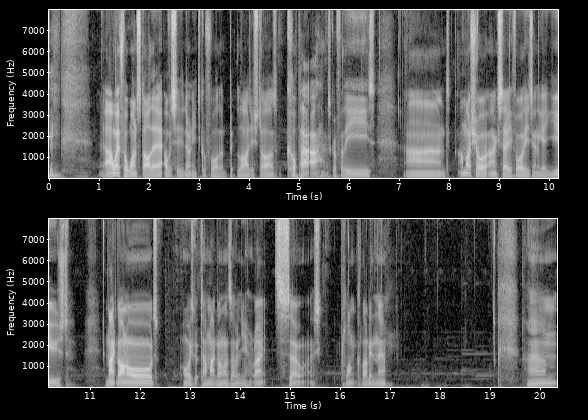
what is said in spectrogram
I went for one star there. Obviously, you don't need to go for the larger stars. Cuppa. Let's go for these. And I'm not sure, like I say, if all these are going to get used. McDonald's. Always got to have McDonald's, haven't you? Right. So, let's plonk that in there. Um,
